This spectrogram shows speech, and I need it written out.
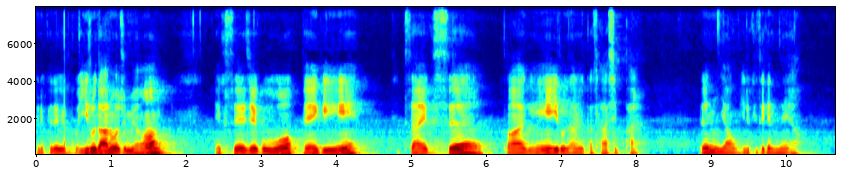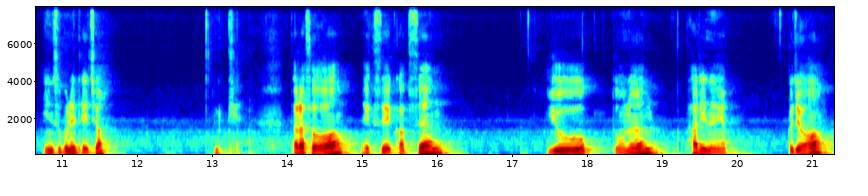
이렇게 되겠고 2로 나누어주면 x의 제곱 빼기 14x 더하기 2로 나누니까 48은 0 이렇게 되겠네요. 인수분해 되죠? 이렇게. 따라서 x의 값은 6 또는 8이네요. 그죠?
